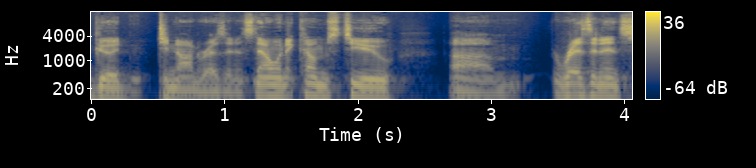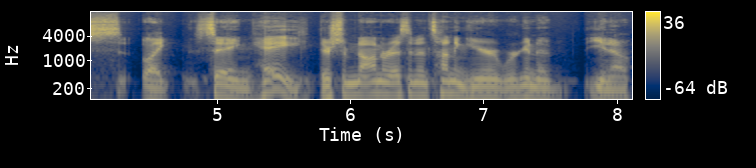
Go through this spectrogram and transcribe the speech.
good to non-residents. Now, when it comes to um, residents like saying, "Hey, there's some non-residents hunting here. We're gonna, you know,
